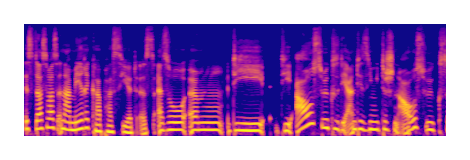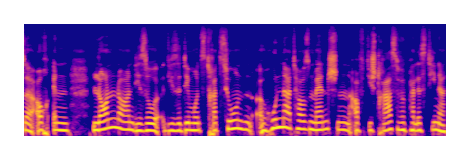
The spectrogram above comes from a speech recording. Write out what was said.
ist das, was in Amerika passiert ist. Also ähm, die die Auswüchse, die antisemitischen Auswüchse, auch in London, diese diese Demonstrationen, 100.000 Menschen auf die Straße für Palästina,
